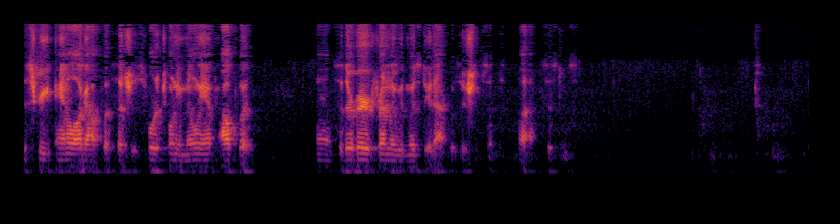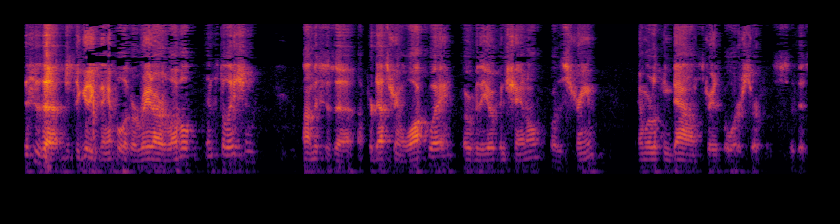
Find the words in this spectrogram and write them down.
discrete analog output, such as 4 to 20 milliamp output. And so they're very friendly with most data acquisition uh, systems. This is a, just a good example of a radar level installation. Um, this is a, a, pedestrian walkway over the open channel or the stream, and we're looking down straight at the water surface. So this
